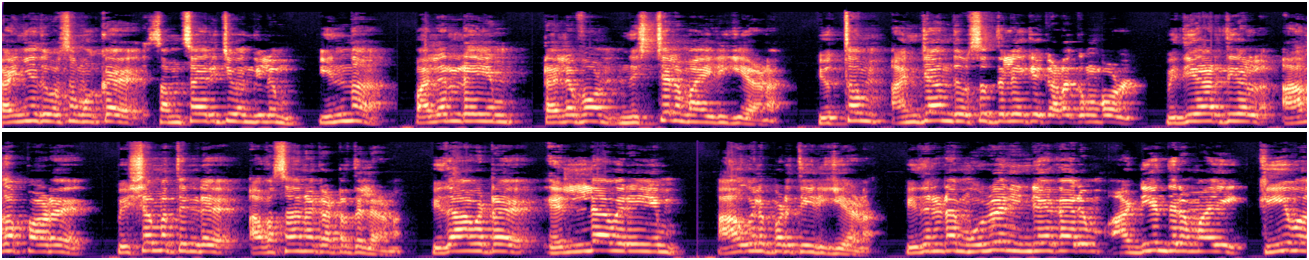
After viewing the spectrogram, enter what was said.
കഴിഞ്ഞ ദിവസമൊക്കെ സംസാരിച്ചുവെങ്കിലും ഇന്ന് പലരുടെയും ടെലിഫോൺ നിശ്ചലമായിരിക്കുകയാണ്. യുദ്ധം അഞ്ചാം ദിവസത്തിലേക്ക് കടക്കുമ്പോൾ വിദ്യാർത്ഥികൾ ആകപ്പാടെ വിഷമത്തിന്റെ അവസാന ഘട്ടത്തിലാണ്. ഇതാവട്ടെ എല്ലാവരെയും ആകുലപ്പെടുത്തിയിരിക്കുകയാണ്. ഇതിനിടെ മുഴുവൻ ഇന്ത്യക്കാരും അടിയന്തരമായി കീവ്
